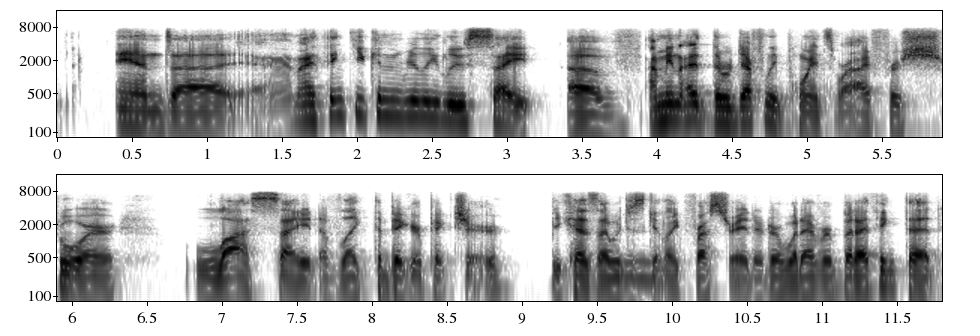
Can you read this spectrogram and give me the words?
and uh and i think you can really lose sight of i mean I, there were definitely points where i for sure lost sight of like the bigger picture because i would just get Mm. like frustrated or whatever but i think that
